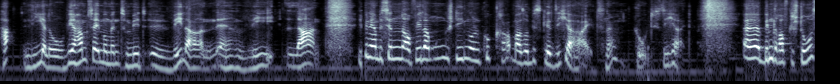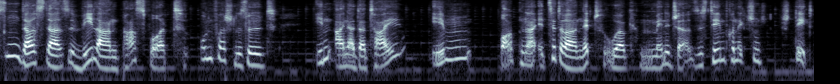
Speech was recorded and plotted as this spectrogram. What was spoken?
Hallihallo, wir haben es ja im Moment mit äh, WLAN, äh, WLAN. Ich bin ja ein bisschen auf WLAN umgestiegen und guck gerade mal so ein bisschen Sicherheit. Ne? Gut, Sicherheit. Äh, bin darauf gestoßen, dass das WLAN-Passwort unverschlüsselt in einer Datei im Ordner etc. Network Manager System Connection steht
